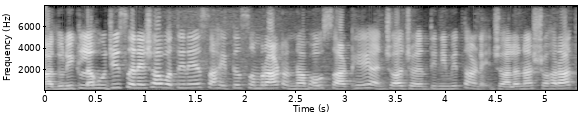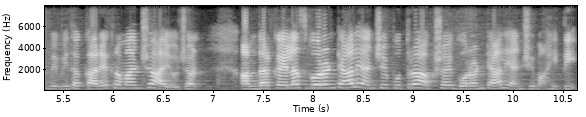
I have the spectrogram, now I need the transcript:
आधुनिक लहुजी सेनेच्या वतीने साहित्य सम्राट अण्णाभाऊ साठे यांच्या जयंतीनिमित्ताने जालना शहरात विविध कार्यक्रमांचे आयोजन. आमदार कैलास गोरंट्याल यांचे पुत्र अक्षय गोरंट्याल यांची माहिती.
